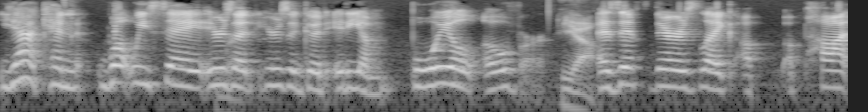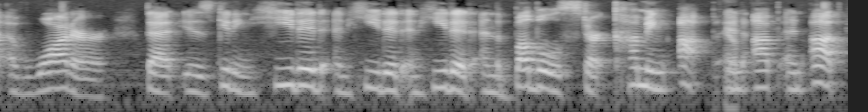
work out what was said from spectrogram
yeah can what we say here's a here's a good idiom boil over Yeah. as if there's like a, a pot of water that is getting heated and heated and heated and the bubbles start coming up and up and up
